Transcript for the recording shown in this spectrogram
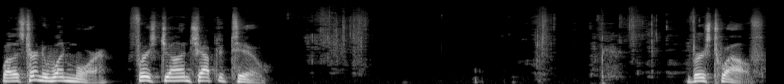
Well, let's turn to one more. 1 John chapter 2. Verse 12.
